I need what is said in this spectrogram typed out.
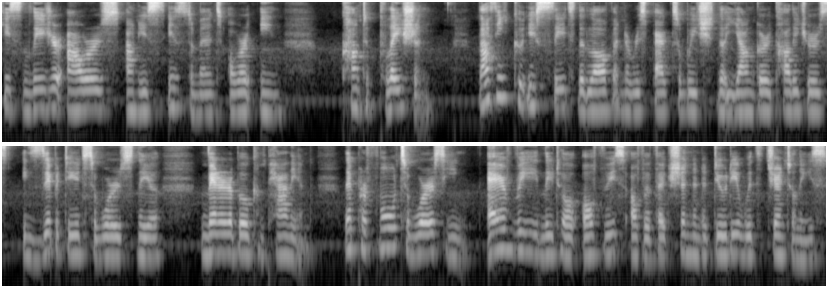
his leisure hours on his instrument or in contemplation Nothing could exceed the love and the respect which the younger cottagers exhibited towards their venerable companion. They performed towards him every little office of affection and duty with gentleness,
